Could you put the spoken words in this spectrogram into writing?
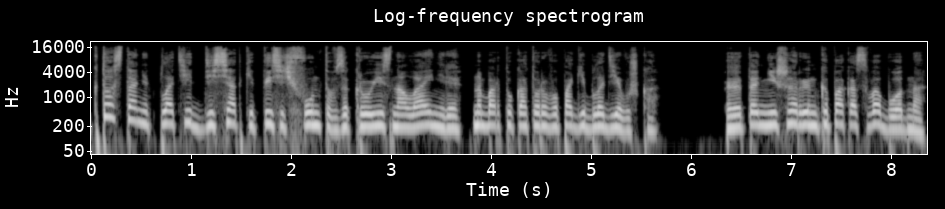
Кто станет платить десятки тысяч фунтов за круиз на лайнере, на борту которого погибла девушка? «Эта ниша рынка пока свободна»,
